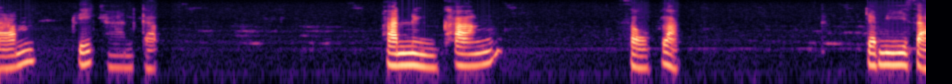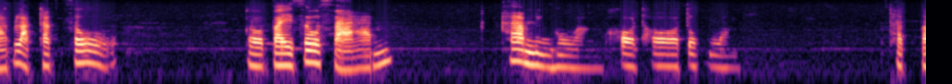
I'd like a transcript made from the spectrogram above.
ามพลิกงานกับ พันหนึ่งครั้งสองหลัก จะมีสามหลักทักโซ่ ต่อไปโซ่สามข้ามหนึ่งห่วง คอทอตกห่วง ถัดไป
